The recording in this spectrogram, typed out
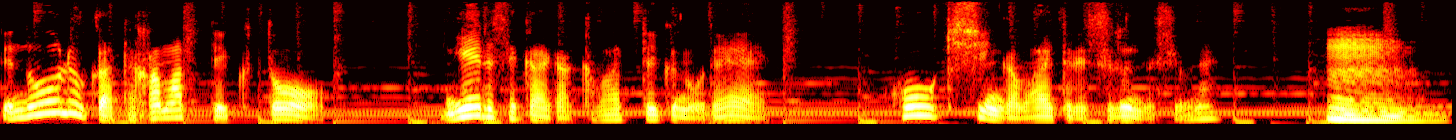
で、能力が高まっていくと、見える世界が変わっていくので、好奇心が湧いたりするんですよね。うん。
